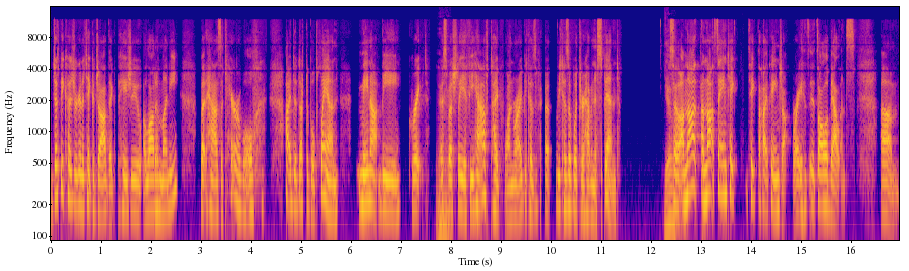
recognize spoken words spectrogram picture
just because you're going to take a job that pays you a lot of money but has a terrible high deductible plan may not be great, mm-hmm. especially if you have type 1, right? Because of, uh, because of what you're having to spend. Yeah. So I'm not I'm not saying take take the high paying job, right? It's it's all a balance. Um,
